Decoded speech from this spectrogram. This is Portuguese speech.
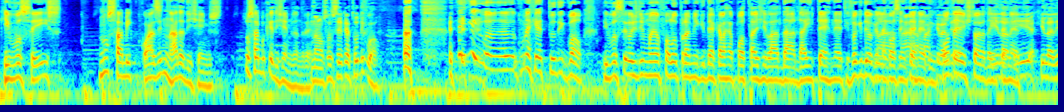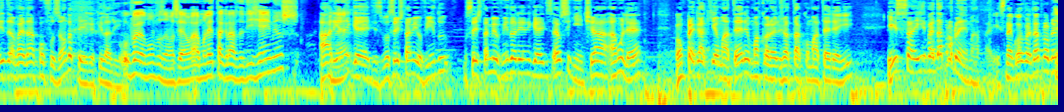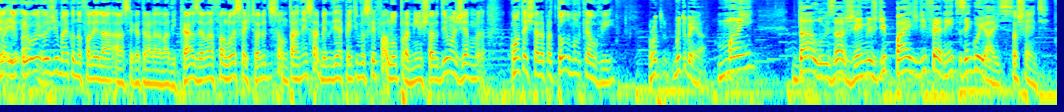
que vocês não sabem quase nada de gêmeos. Tu sabe o que é de gêmeos, André? Não, só sei que é tudo igual. Como é que é tudo igual? E você hoje de manhã falou para mim que tem aquela reportagem lá da, da internet. Foi que deu aquele ah, negócio da internet? Conta aí a história da internet. Ali, aquilo ali vai dar uma confusão da pega, aquilo ali. Foi uma confusão. Seja, a mulher tá grávida de gêmeos. Ariane né? Guedes, você está me ouvindo? Você está me ouvindo, Ariane Guedes? É o seguinte, a, a mulher. Vamos pegar aqui a matéria, o Marco Aurélio já está com a matéria aí. Isso aí vai dar problema, rapaz. Esse negócio vai dar problema aí. Eu, hoje de manhã, quando eu falei lá, a secretária lá de casa, ela falou essa história de eu não estava nem sabendo. De repente você falou para mim a história de uma gêmea. Conta a história para todo mundo que quer ouvir. Pronto, muito bem, ó. Mãe dá luz a gêmeos de pais diferentes em Goiás. Oxente.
